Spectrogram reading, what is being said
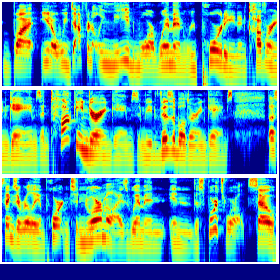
but you know, we definitely need more women reporting and covering games and talking during games and being visible during games. Those things are really important to normalize women in the sports world. So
